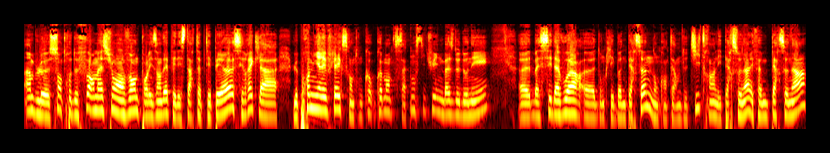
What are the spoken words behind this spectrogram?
humble centre de formation en vente pour les indep et les startups TPE, c'est vrai que le premier réflexe quand on commence à constituer une base de données, euh, bah, c'est d'avoir euh, donc les bonnes personnes, donc en termes de titres, hein, les personas, les fameux personas,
